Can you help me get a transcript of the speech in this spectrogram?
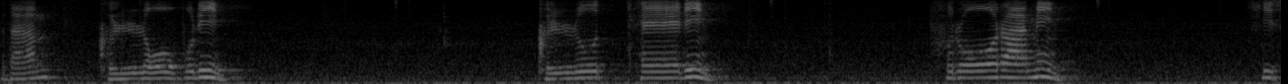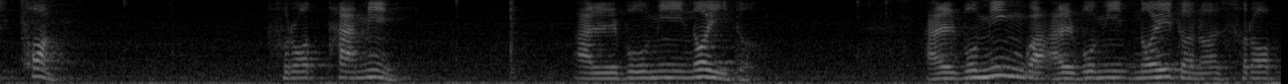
그 다음 글로불린, 글루테린, 프로라민, 히스톤, 프로타민, 알부미노이드. 알부민과 알부미노이드는 서로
